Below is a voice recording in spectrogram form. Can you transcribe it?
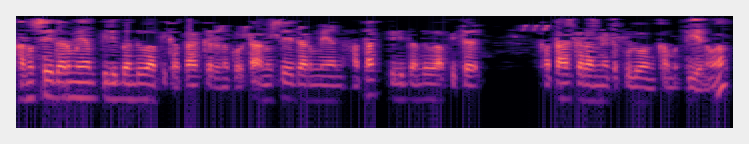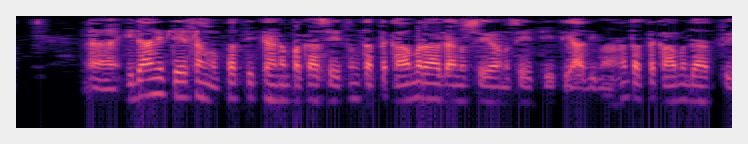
අනුසය ධර්මයන් පිළිබඳව අපි කතා කරනකොට අනුසය ධර්මයන් හතක් පිළිබඳව අපිට කතා කරන්නට පුළුවන්කම තියෙනවා. ඉදානි තේසං උපත්තිඨානම් පකාශේතුන් තත්ත කාමරාගනුසය අනුසේති ආදිමාහ තත්ත කාමදාත්වය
